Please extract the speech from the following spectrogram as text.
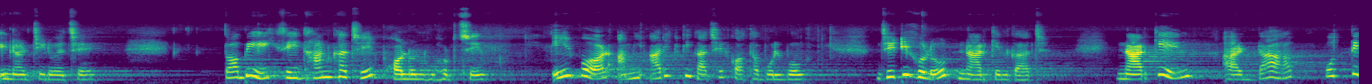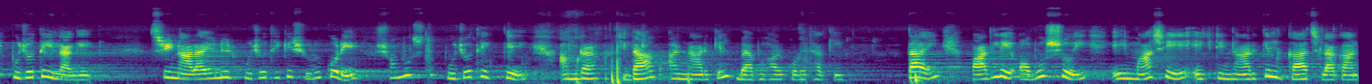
এনার্জি রয়েছে। তবেই সেই ধান গাছে ফলন ঘটছে। এরপর আমি আরেকটি গাছের কথা বলব, যেটি হলো নারকেল গাছ। নারকেল আর ডাব প্রত্যেক পুজোতেই লাগে। শ্রী নারায়ণের পুজো থেকে শুরু করে সমস্ত পুজো থেকে আমরা ডাব আর নারকেল ব্যবহার করে থাকি। তাই পারলে অবশ্যই এই মাসে একটি নারকেল গাছ লাগান।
